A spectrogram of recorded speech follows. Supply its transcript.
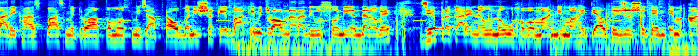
તારીખ આસપાસ મિત્રો આ કમોસમી ઝાપટાઓ બની શકે. બાકી મિત્રો આવનારા દિવસોની અંદર હવે જે પ્રકારે નવું નવું હવામાનની માહિતી આવતી જશે તેમ તેમ આ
